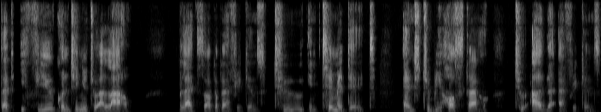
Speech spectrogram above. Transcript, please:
that if you continue to allow black South Africans to intimidate and to be hostile to other Africans,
